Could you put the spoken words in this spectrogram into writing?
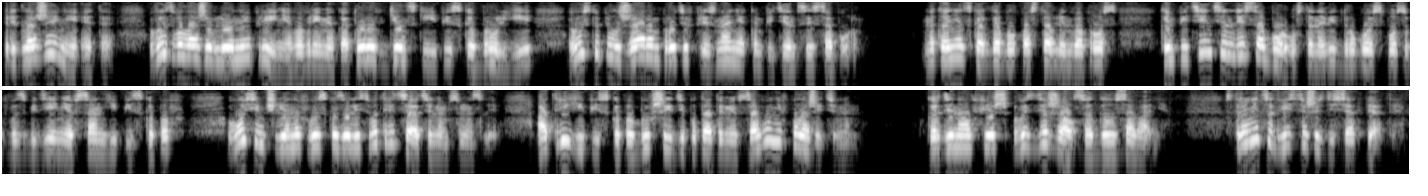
Предложение это вызвало оживленные прения, во время которых генский епископ Брульи выступил жаром против признания компетенции собора. Наконец, когда был поставлен вопрос, компетентен ли собор установить другой способ возведения в сан епископов, восемь членов высказались в отрицательном смысле, а три епископа, бывшие депутатами в Савоне, в положительном. Кардинал Феш воздержался от голосования. Страница 265.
